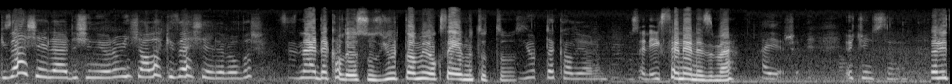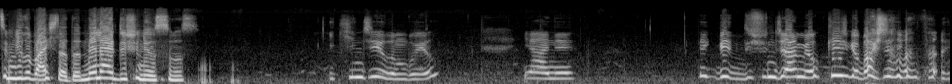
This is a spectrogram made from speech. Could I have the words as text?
Güzel şeyler düşünüyorum. İnşallah güzel şeyler olur. Siz nerede kalıyorsunuz? Yurtta mı yoksa ev mi tuttunuz? Yurtta kalıyorum. Bu sene ilk seneniz mi? Hayır. Üçüncü sene. Öğretim yılı başladı. Neler düşünüyorsunuz? İkinci yılım bu yıl. Yani pek bir düşüncem yok. Keşke başlamasaydım.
